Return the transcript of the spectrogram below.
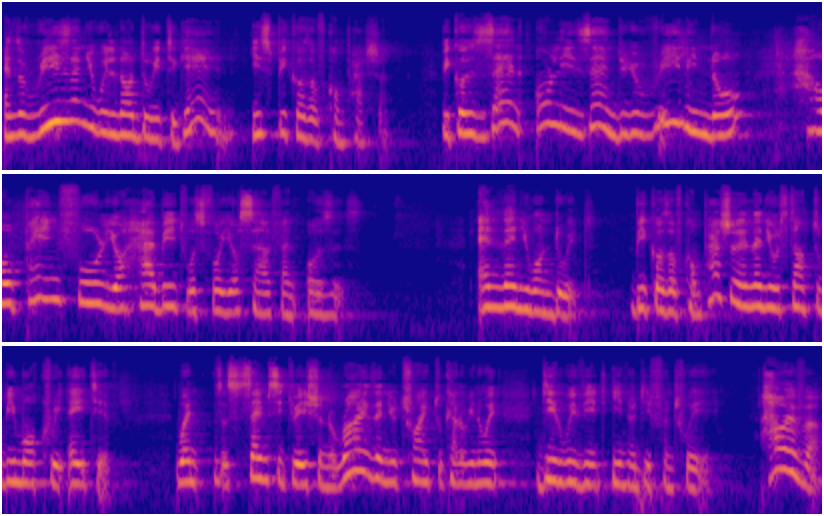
And the reason you will not do it again is because of compassion. Because then, only then, do you really know how painful your habit was for yourself and others. And then you won't do it because of compassion, and then you'll start to be more creative. When the same situation arises, then you try to kind of, in a way, deal with it in a different way. However,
